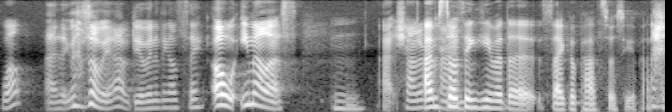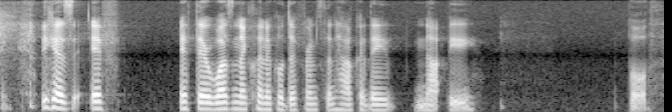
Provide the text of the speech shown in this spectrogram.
Well, I think that's all we have. Do you have anything else to say? Oh, email us at shadow. Mm. I'm still thinking about the psychopath sociopath thing because if if there wasn't a clinical difference, then how could they not be both?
